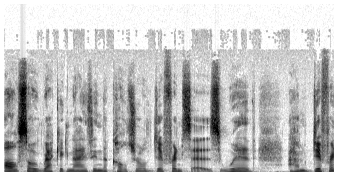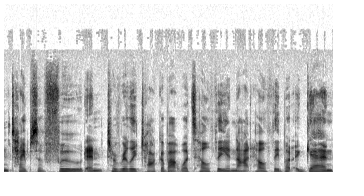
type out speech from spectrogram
also recognizing the cultural differences with um, different types of food and to really talk about what's healthy and not healthy. But again,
